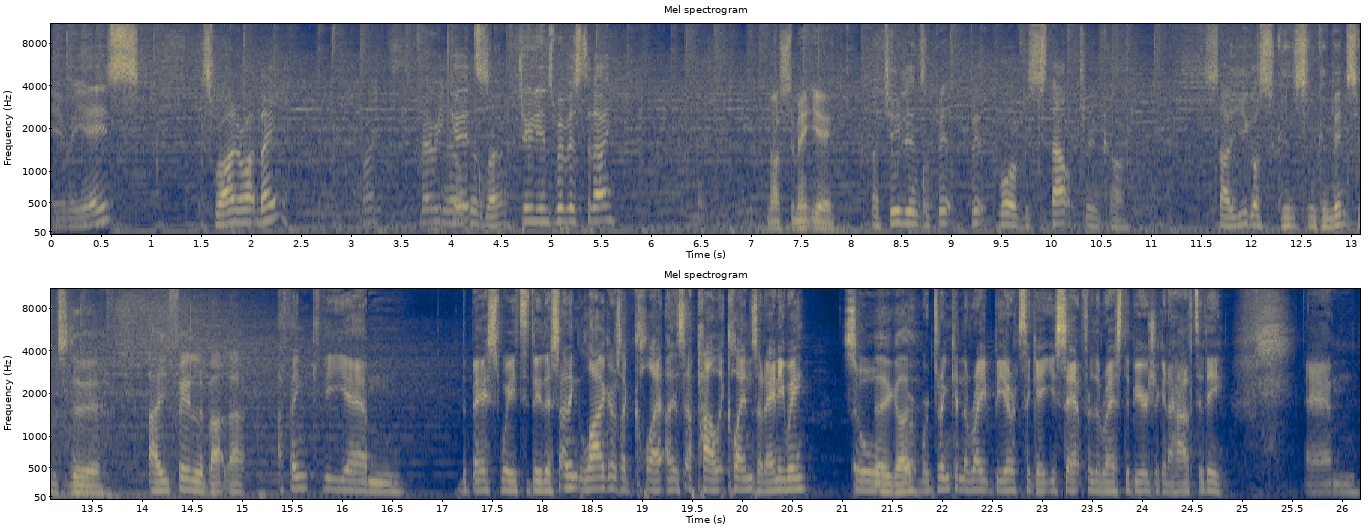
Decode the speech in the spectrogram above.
Here he is. It's Ryan, all right, mate? Right. Very Yeah, good. good. Julian's with us today. nice to meet you. Now, Julian's a bit bit more of a stout drinker. So you got some, some convincing to do here. How you feeling about that? I think the um, the best way to do this, I think lager's a cle- is a palate cleanser anyway. So There you go. We're, we're drinking the right beer to get you set for the rest of the beers you're going to have today. Um,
